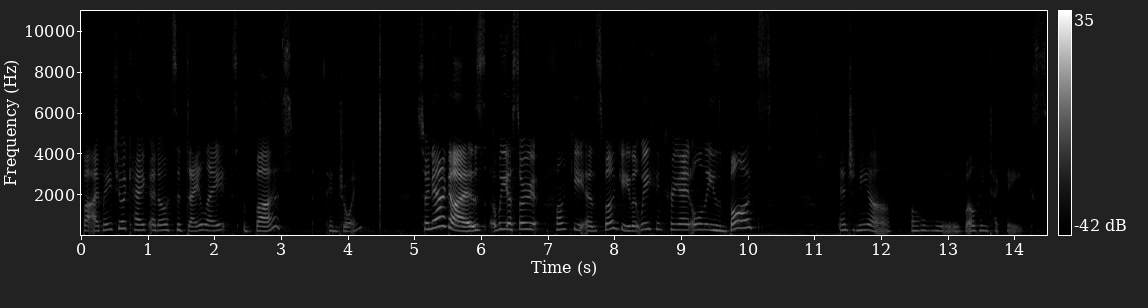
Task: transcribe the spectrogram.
But I made you a cake. I know it's a day late, but enjoy. So now, guys, we are so funky and spunky that we can create all these bots. Engineer. Oh, welding techniques.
